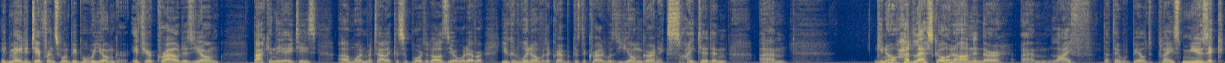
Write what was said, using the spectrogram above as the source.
It made a difference when people were younger. If your crowd is young, back in the 80s um, when Metallica supported Ozzy or whatever, you could win over the crowd because the crowd was younger and excited and, um, you know, had less going on in their um, life that they would be able to place music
